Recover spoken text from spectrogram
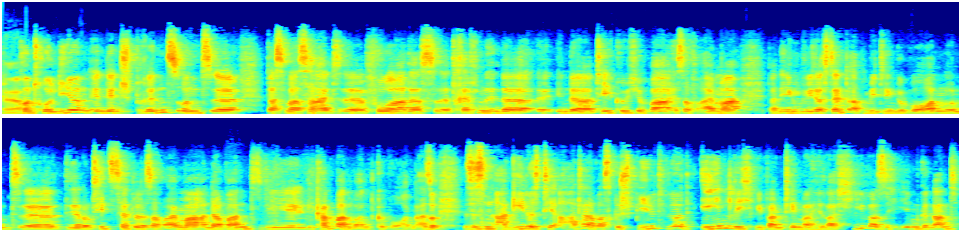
ja. kontrollieren in den Sprints und äh, das, was halt äh, vor das äh, Treffen in der, äh, in der Teeküche war, ist auf einmal dann irgendwie das Stand-up-Meeting geworden und der Notizzettel ist auf einmal an der Wand die, die Kanban-Wand geworden. Also es ist ist ein agiles Theater, was gespielt wird, ähnlich wie beim Thema Hierarchie, was ich eben genannt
